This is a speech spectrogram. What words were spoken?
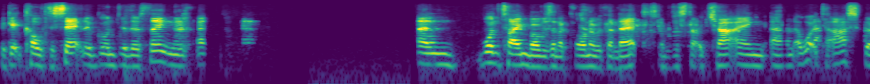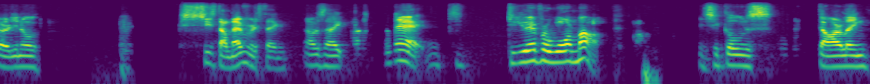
they get called to set, they're going to do their thing. And, and one time I was in a corner with Annette, and we just started chatting, and I wanted to ask her, you know, she's done everything. I was like, Annette, do you ever warm up? And she goes, darling,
